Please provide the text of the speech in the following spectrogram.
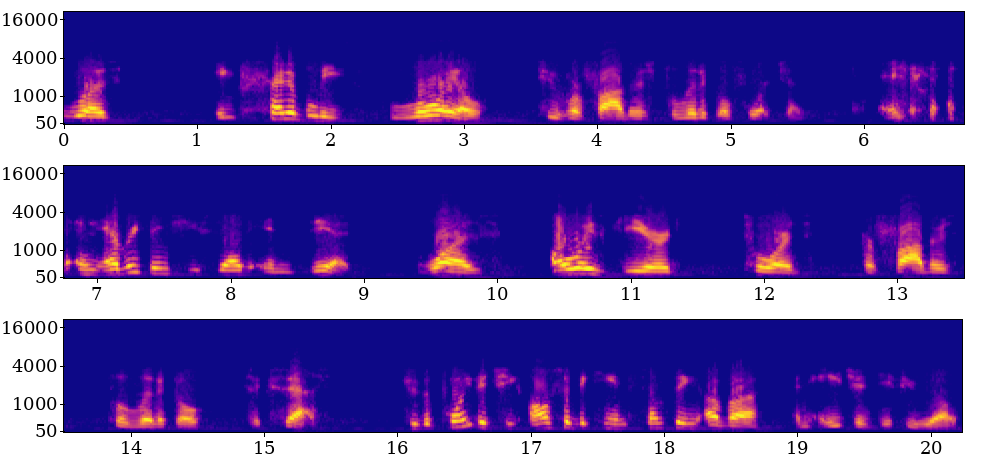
was incredibly loyal to her father's political fortune. And, everything she said and did was always geared towards her father's political success to the point that she also became something of a an agent, if you will,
